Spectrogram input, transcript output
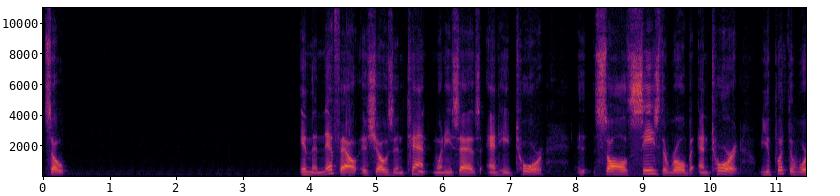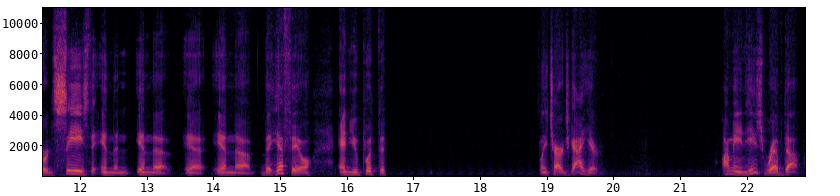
So, in the Niphal, it shows intent when he says, and he tore. Saul seized the robe and tore it. You put the word seized in the, in the in uh, the Hiphil, and you put the charged guy here. I mean, he's revved up.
